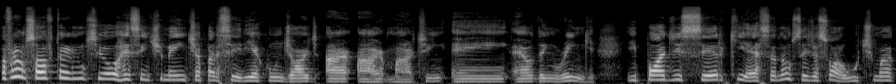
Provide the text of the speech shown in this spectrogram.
A From Software anunciou recentemente a parceria com George R. R. Martin em Elden Ring, e pode ser que essa não seja sua última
